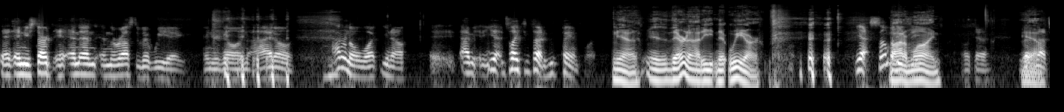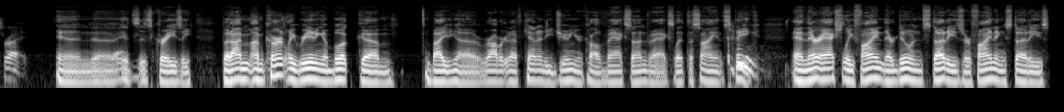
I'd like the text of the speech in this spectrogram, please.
and, and you start, and then and the rest of it we ate, and you're going, I don't, I don't know what, you know, I mean, yeah, it's like you said, who's paying for it? Yeah, they're not eating it. We are. Yeah, somebody's Bottom eating line. Okay, Yeah. yeah, that's right. and uh, it's it's crazy. But I'm I'm currently reading a book um, by uh, Robert F. Kennedy Jr. called "Vax Unvax: Let the Science Speak," and they're actually find they're doing studies or finding studies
